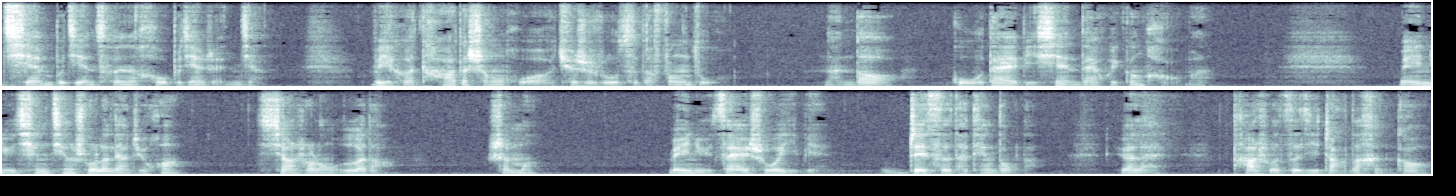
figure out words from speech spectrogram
前不见村，后不见人家，为何他的生活却是如此的丰足？难道古代比现代会更好吗？美女轻轻说了两句话，项少龙饿道：“什么？”美女再说一遍，这次他听懂了，原来她说自己长得很高。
